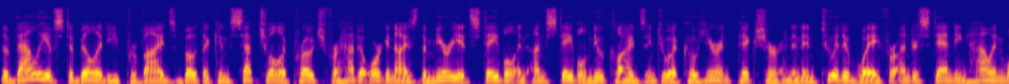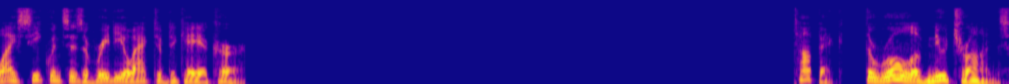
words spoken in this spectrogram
The Valley of Stability provides both a conceptual approach for how to organize the myriad stable and unstable nuclides into a coherent picture and an intuitive way for understanding how and why sequences of radioactive decay occur. The role of neutrons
